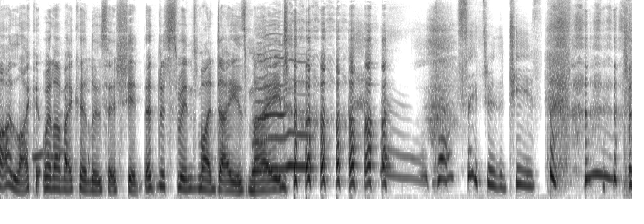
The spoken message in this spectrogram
I like it when I make her lose her shit. That just means my day is made. can't see through the tears. Hmm.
